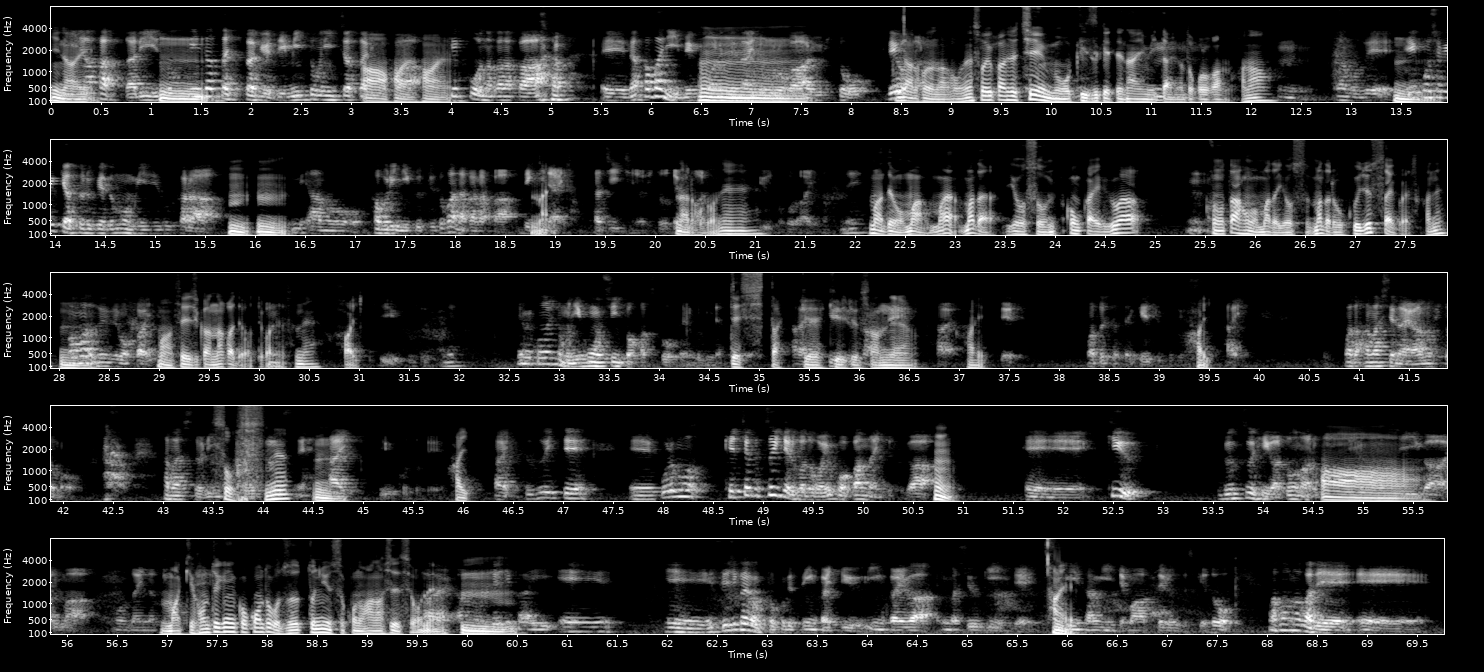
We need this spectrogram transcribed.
いいない。なかったり、うん側近だった人たちが自民党に行っちゃったりとか、あはいはい結構なかなか、えー仲間に恵まれてないところがある人ではなるほど、なるほどね。そういう感じでチームを築けてないみたいなところがあるのかな。うん、なので、うん栄光射撃はするけども、自らうん、うん。あのかぶりに行くっていうところはなかなかできない立ち位置の人でなるほどもあるとね。いうところはありますね。まあでもまあ、まあ、まだ様子を、今回は、うんこのターンはまだ様子、まだ60歳くらいですかね。うんまあ、まだ全然若いまあ政治家の中ではって感じですね。はい。っていう。ちなみにこの人も日本新党初当選組だでしたっけ、はい ?93 年。はい。はい。です。松下政経塾です。はい。まだ話してないあの人の 話とリンクそうですねうんはい。ということで。はい。はい。続いて、えーこれも決着ついてるかどうかよくわかんないんですが、うん。えー旧文通費がどうなるかっていう話が今問題になってまあ基本的にここのとこずっとニュースこの話ですよね。はい、あうの政治ん。会、えーえー政治改革特別委員会という委員会が今衆議院で、はい衆議院参議院で回ってるんですけど、まあ、その中で、えー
